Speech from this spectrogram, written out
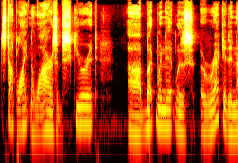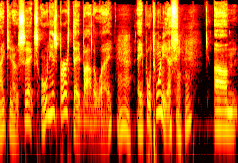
stoplight and the wires obscure it. Uh, but when it was erected in 1906, on his birthday, by the way, yeah. April 20th, mm-hmm. um,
